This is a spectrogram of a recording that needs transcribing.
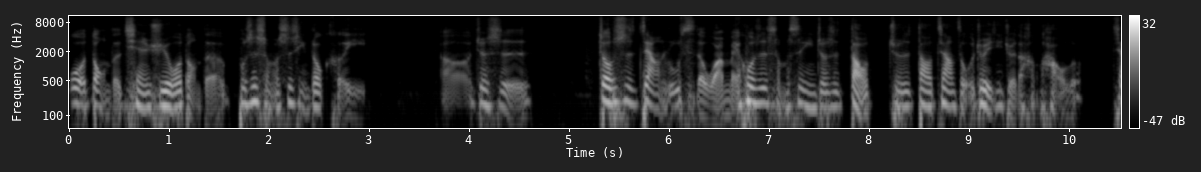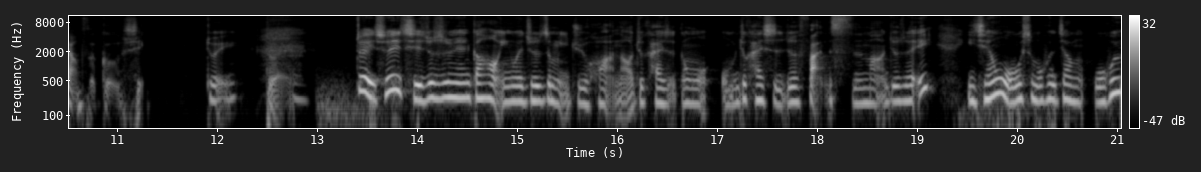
我懂得谦虚，我懂得不是什么事情都可以，呃，就是就是这样如此的完美，或是什么事情就是到就是到这样子我就已经觉得很好了，这样子的个性，对对。对，所以其实就是因为刚好因为就是这么一句话，然后就开始跟我，我们就开始就是反思嘛，就是诶，以前我为什么会这样，我会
